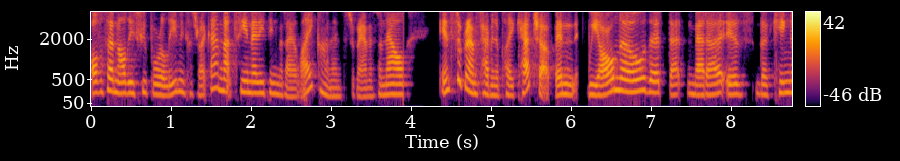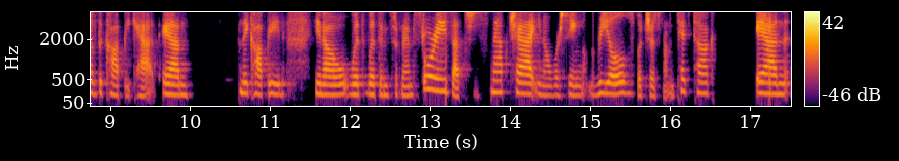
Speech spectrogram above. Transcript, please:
all of a sudden all these people were leaving because they're like, I'm not seeing anything that I like on Instagram. And so now Instagram's having to play catch up. And we all know that that Meta is the king of the copycat. And they copied, you know, with with Instagram stories, that's just Snapchat, you know, we're seeing Reels, which is from TikTok. And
